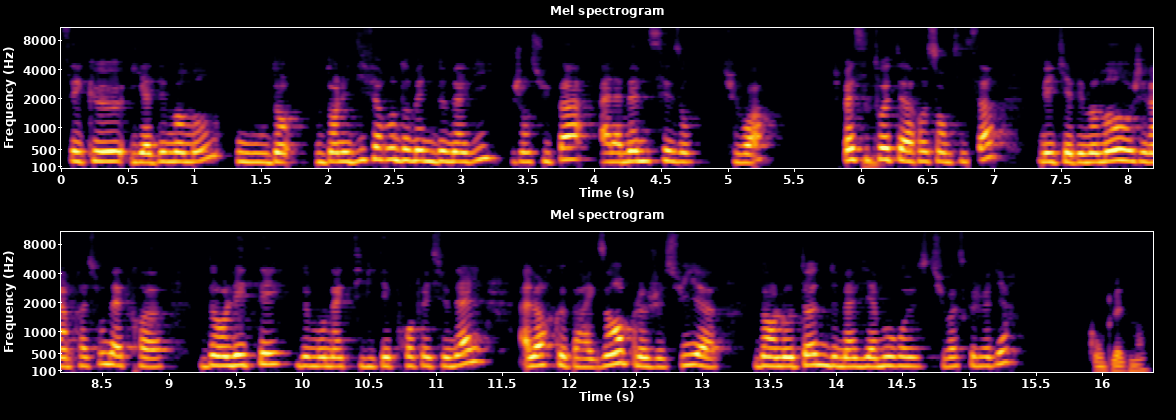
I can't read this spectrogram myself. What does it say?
c'est qu'il y a des moments où dans dans les différents domaines de ma vie, j'en suis pas à la même saison, tu vois? Je sais pas si Mmh. toi tu as ressenti ça, mais qu'il y a des moments où j'ai l'impression d'être, heu, dans l'été de mon activité professionnelle, alors que par exemple, je suis, heu, dans l'automne de ma vie amoureuse. Tu vois ce que je veux dire? Complètement.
